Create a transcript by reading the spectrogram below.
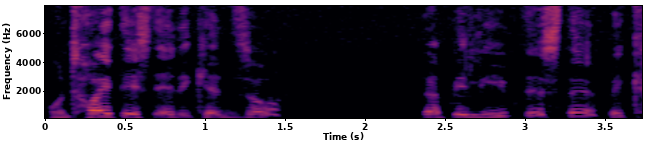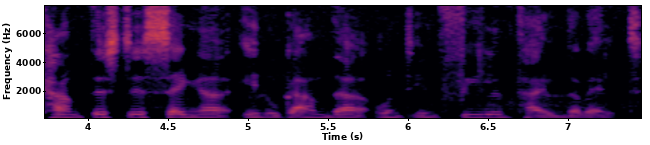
Und heute ist Eddie Kenzo der beliebteste, bekannteste Sänger in Uganda und in vielen Teilen der Welt.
